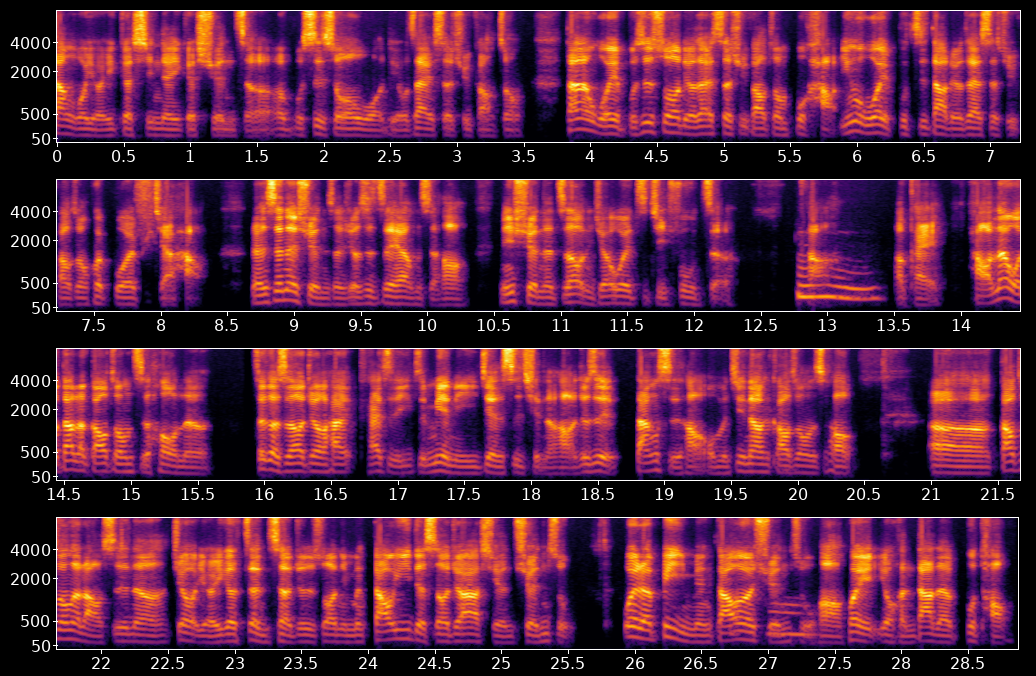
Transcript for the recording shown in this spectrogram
让我有一个新的一个选择，而不是说我留在社区高中。当然，我也不是说留在社区高中不好，因为我也不知道留在社区高中会不会比较好。人生的选择就是这样子哈，你选了之后，你就要为自己负责。好，嗯，OK，好，那我到了高中之后呢，这个时候就开开始一直面临一件事情了哈，就是当时哈，我们进到高中的时候，呃，高中的老师呢就有一个政策，就是说你们高一的时候就要选选组，为了避免高二选组哈会有很大的不同。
